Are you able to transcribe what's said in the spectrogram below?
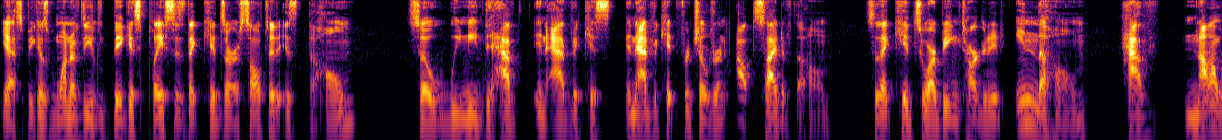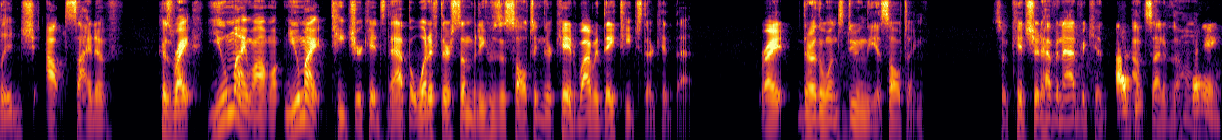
Yes, because one of the biggest places that kids are assaulted is the home. So we need to have an advocate an advocate for children outside of the home so that kids who are being targeted in the home have knowledge outside of because right you might want you might teach your kids that but what if there's somebody who's assaulting their kid why would they teach their kid that right they're the ones doing the assaulting so kids should have an advocate outside of the home saying.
